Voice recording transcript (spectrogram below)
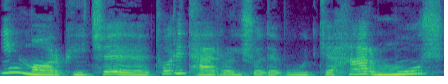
این مارپیچه طوری طراحی شده بود که هر موش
